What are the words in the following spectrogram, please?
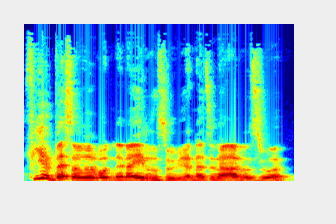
viel bessere Runden in der E-Dressur geritten als in der A-Dressur.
